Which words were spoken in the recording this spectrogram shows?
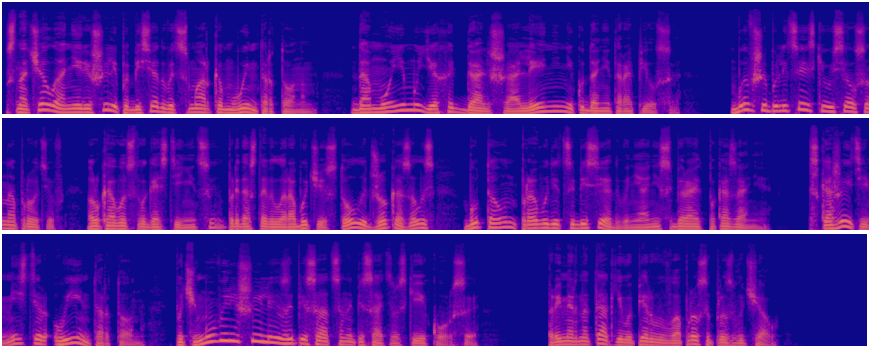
Сначала они решили побеседовать с Марком Уинтертоном. Домой ему ехать дальше, а Ленни никуда не торопился. Бывший полицейский уселся напротив. Руководство гостиницы предоставило рабочий стол, и Джо казалось, будто он проводит собеседование, а не собирает показания. «Скажите, мистер Уинтертон, почему вы решили записаться на писательские курсы?» Примерно так его первый вопрос и прозвучал.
